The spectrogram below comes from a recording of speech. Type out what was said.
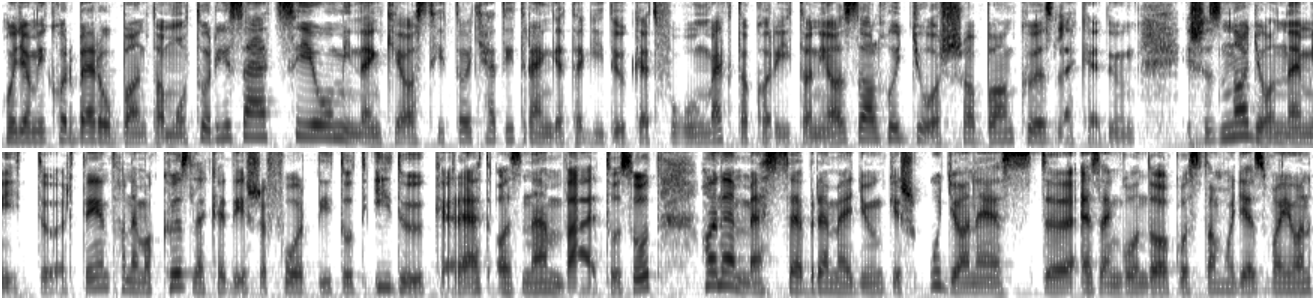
hogy amikor berobbant a motorizáció, mindenki azt hitte, hogy hát itt rengeteg időket fogunk megtakarítani azzal, hogy gyorsabban közlekedünk. És ez nagyon nem így történt, hanem a közlekedésre fordított időkeret az nem változott, hanem messzebbre megyünk, és ugyanezt ezen gondolkoztam, hogy ez vajon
